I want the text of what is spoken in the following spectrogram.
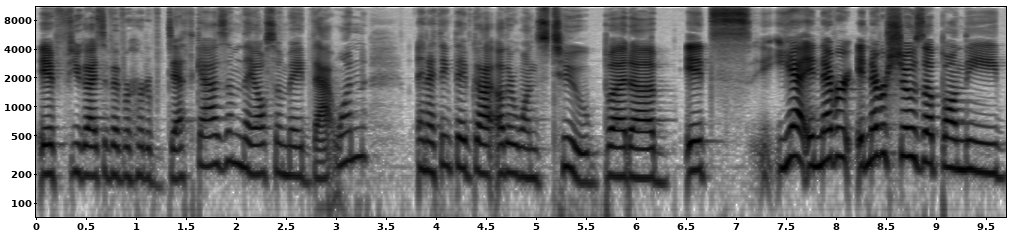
If you guys have ever heard of Deathgasm, they also made that one and I think they've got other ones too. But uh, it's yeah, it never it never shows up on the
